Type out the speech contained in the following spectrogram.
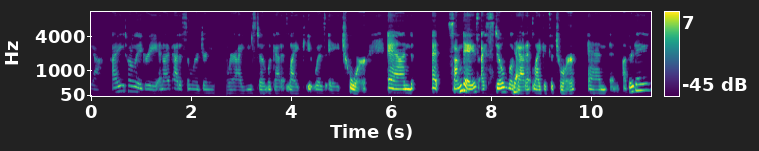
Yeah, I totally agree. And I've had a similar journey where I used to look at it like it was a chore. And at some days, I still look yeah. at it like it's a chore. And, and other days,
